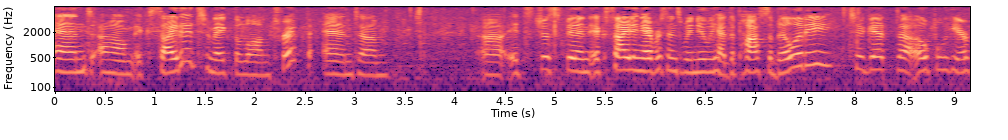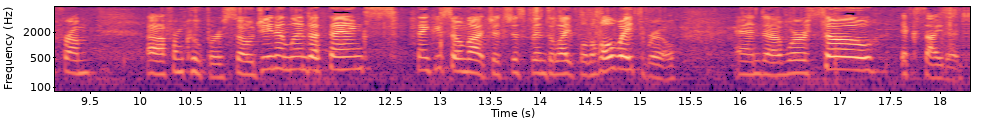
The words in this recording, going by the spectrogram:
and um, excited to make the long trip, and um, uh, it's just been exciting ever since we knew we had the possibility to get uh, Opal here from uh, from Cooper. So Gina and Linda, thanks. Thank you so much. It's just been delightful the whole way through. And uh, we're so excited.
